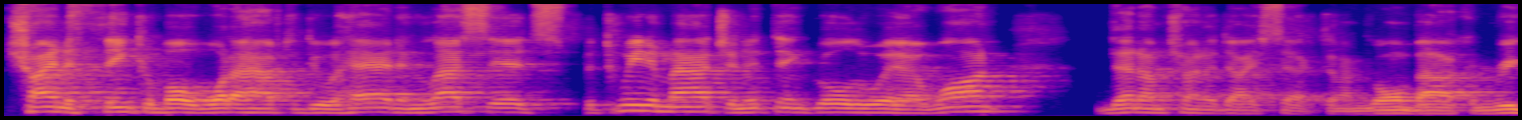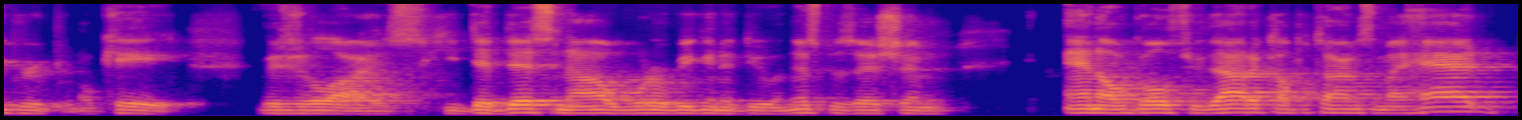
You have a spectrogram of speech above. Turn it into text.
trying to think about what I have to do ahead unless it's between a match and it didn't go the way I want. Then I'm trying to dissect and I'm going back and regrouping. Okay, visualize. He did this. Now, what are we going to do in this position? And I'll go through that a couple times in my head.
